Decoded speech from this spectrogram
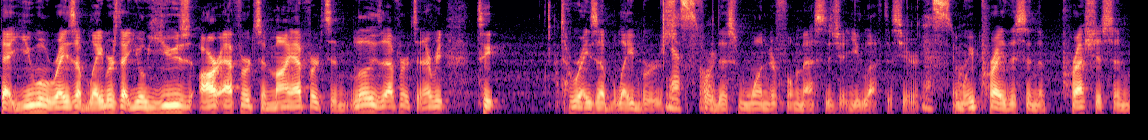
that you will raise up laborers, that you'll use our efforts and my efforts and Lily's efforts and every to to raise up laborers Yes, for this wonderful message that you left us here. Yes, and we pray this in the precious and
